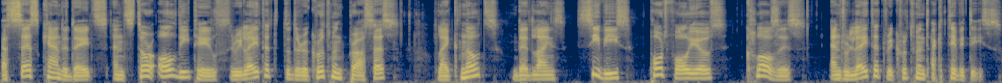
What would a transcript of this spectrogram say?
Assess candidates and store all details related to the recruitment process, like notes, deadlines, CVs, portfolios, clauses, and related recruitment activities.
